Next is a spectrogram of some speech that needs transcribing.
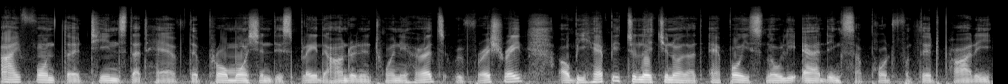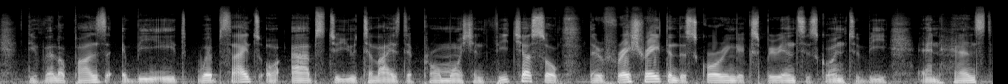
iPhone 13s that have the ProMotion display the 120 hertz refresh rate. I'll be happy to let you know that apple is slowly adding support for third-party developers be it websites or apps to utilize the ProMotion feature. So the refresh rate and the scoring experience is going to be enhanced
